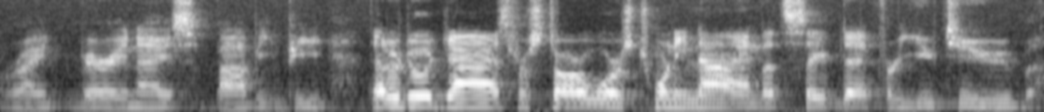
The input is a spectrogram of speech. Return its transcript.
All right, very nice, Bobby P. That'll do it, guys, for Star Wars 29. Let's save that for YouTube.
